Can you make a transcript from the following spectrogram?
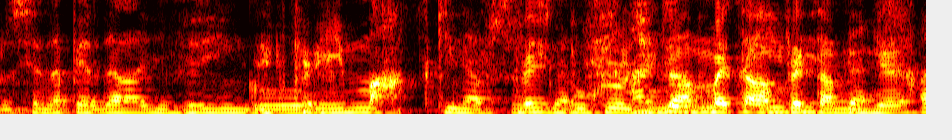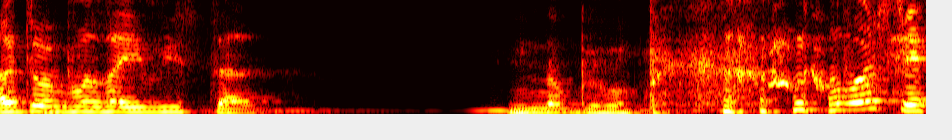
że się napierdalali w ringu, mieli maski na przykład. Weź dwóch ludzi to na metamfetaminie. Ale to by było zajebiste. No byłoby. No właśnie,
